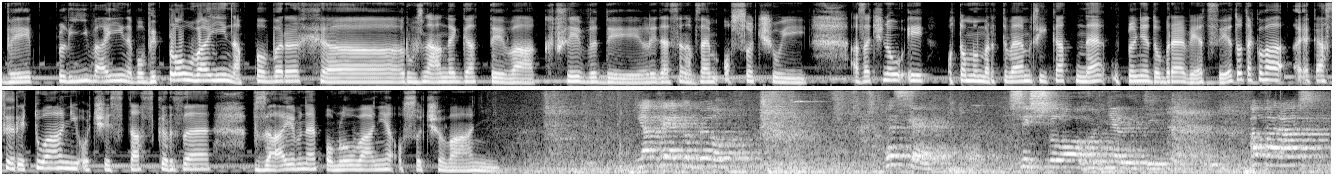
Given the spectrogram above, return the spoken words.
vyplývají nebo vyplouvají na povrch uh, různá negativa, křivdy, lidé se navzájem osočují a začnou i o tom mrtvém říkat ne úplně dobré věci. Je to taková jakási rituální očista skrze vzájemné pomlouvání a osočování. Jaké to bylo? Hezké. Přišlo hodně lidí. A farář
